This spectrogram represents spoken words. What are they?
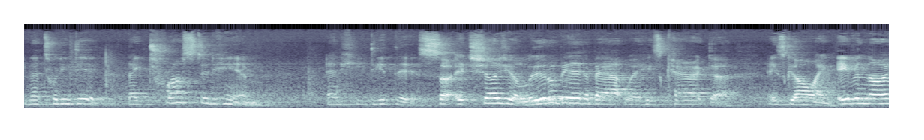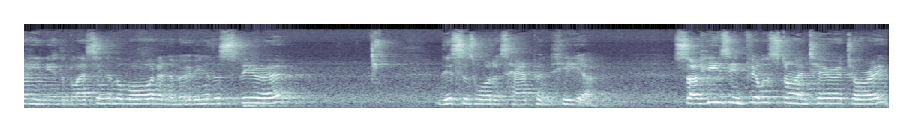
And that's what he did. They trusted him and he did this. So it shows you a little bit about where his character is going. Even though he knew the blessing of the Lord and the moving of the Spirit, this is what has happened here. So he's in Philistine territory.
